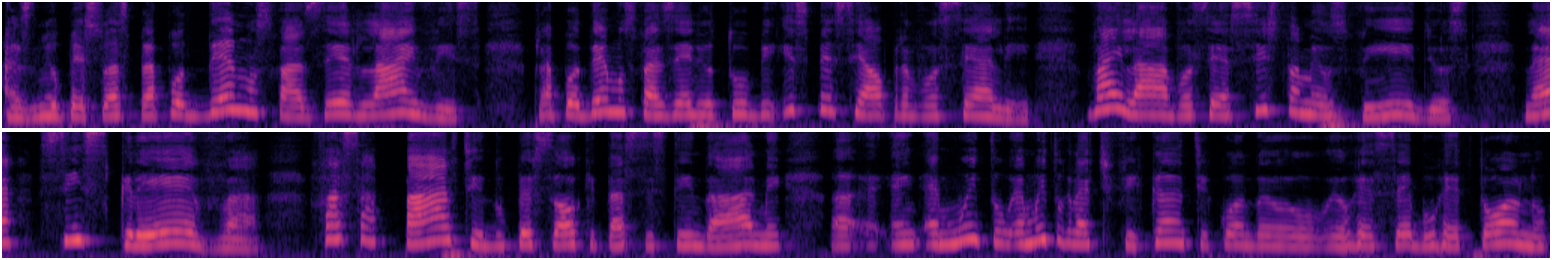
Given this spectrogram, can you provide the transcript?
as mil pessoas para podermos fazer lives, para podermos fazer YouTube especial para você ali. Vai lá, você assista meus vídeos, né? Se inscreva, faça parte do pessoal que está assistindo a Armin. Ah, é, é, muito, é muito gratificante quando eu, eu recebo o retorno,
